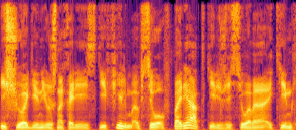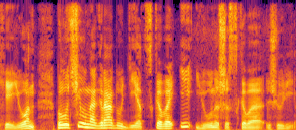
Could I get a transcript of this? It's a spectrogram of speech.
Еще один южнокорейский фильм «Все в порядке» режиссера Ким Хе Йон получил награду детского и юношеского жюри.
